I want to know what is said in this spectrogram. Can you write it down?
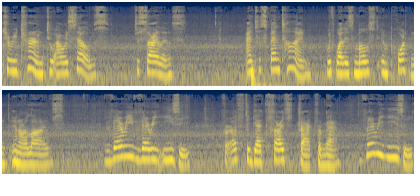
to return to ourselves, to silence, and to spend time with what is most important in our lives. Very, very easy for us to get sidetracked from that. Very easy.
